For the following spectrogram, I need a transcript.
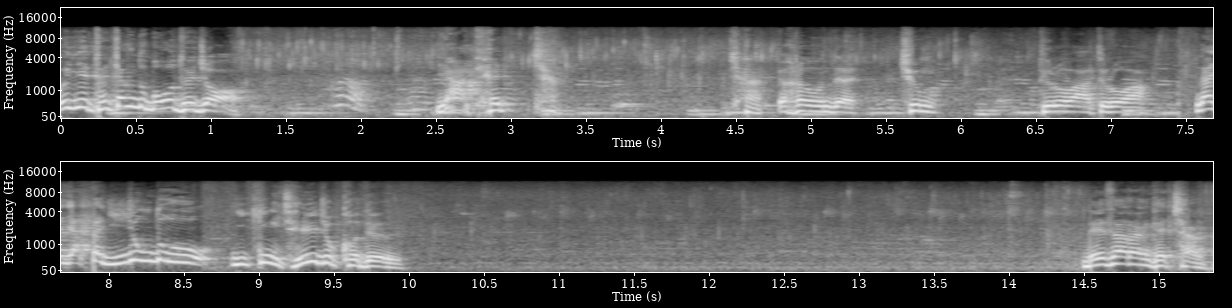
어, 이제 대창도 먹어도 되죠? 그럼. 야, 대창. 자, 여러분들, 좀 들어와, 들어와. 난 약간 이 정도 익힌 게 제일 좋거든. 내 사랑 대창.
